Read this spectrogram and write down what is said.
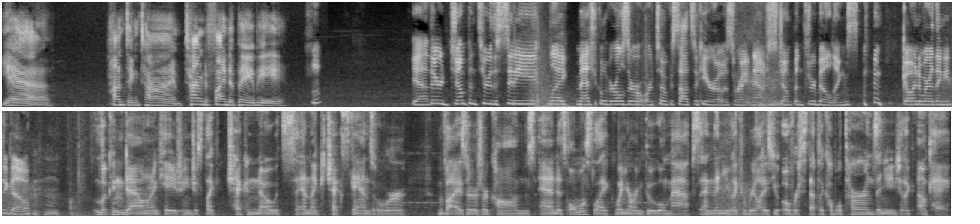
Yeah. Hunting time. Time to find a baby. Yeah, they're jumping through the city like magical girls or, or tokusatsu heroes right now, just mm-hmm. jumping through buildings, going to where they need to go. Mm-hmm. Looking down on occasion, just like check notes and like check scans over visors or comms, and it's almost like when you're on Google Maps and then you like realize you overstepped a couple turns and you need to like okay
